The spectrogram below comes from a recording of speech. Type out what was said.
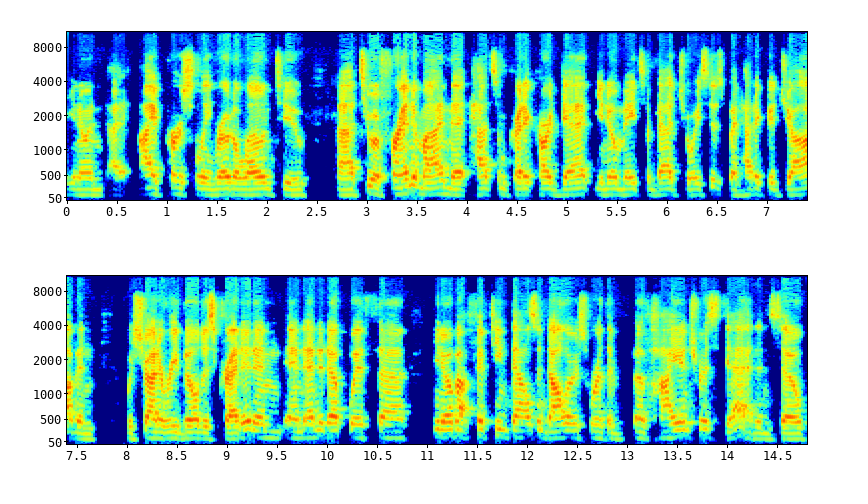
you know, and I, I personally wrote a loan to uh, to a friend of mine that had some credit card debt. You know, made some bad choices, but had a good job and was trying to rebuild his credit and and ended up with uh, you know, about $15,000 worth of, of high interest debt. And so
